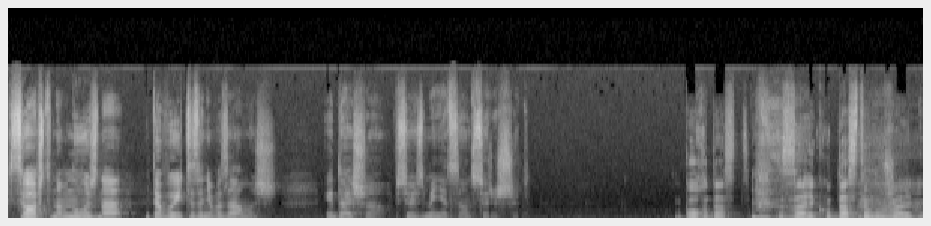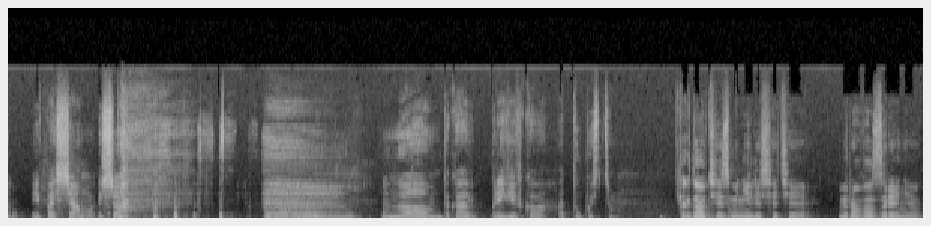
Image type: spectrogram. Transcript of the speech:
все, что нам нужно, это выйти за него замуж, и дальше все изменится, он все решит. Бог даст зайку, даст и лужайку. И по щаму еще. Да, такая прививка от тупости. Когда у тебя изменились эти мировоззрения?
